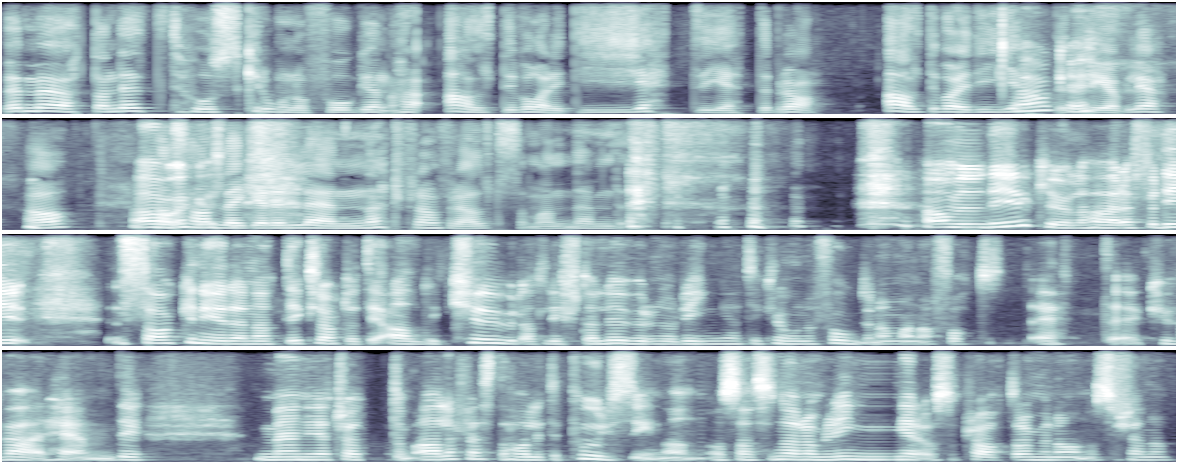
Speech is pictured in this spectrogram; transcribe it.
bemötandet hos Kronofogden har alltid varit jätte, jättebra. Alltid varit jättetrevliga. Okay. Ja. Hans handläggare Lennart framförallt som han nämnde. Ja, men det är ju kul att höra. För det, saken är ju den att det är klart att det är aldrig kul att lyfta luren och ringa till Kronofogden om man har fått ett eh, kuvert hem. Det, men jag tror att de allra flesta har lite puls innan. Och sen så när de ringer och så pratar de med någon och så känner de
